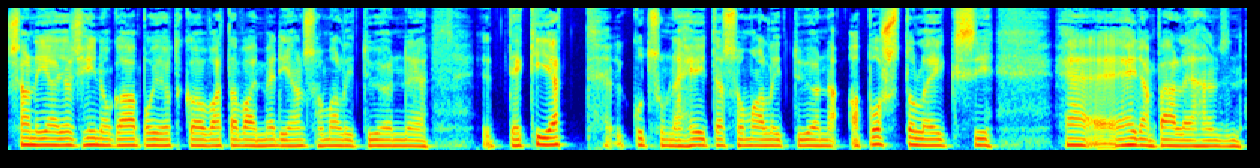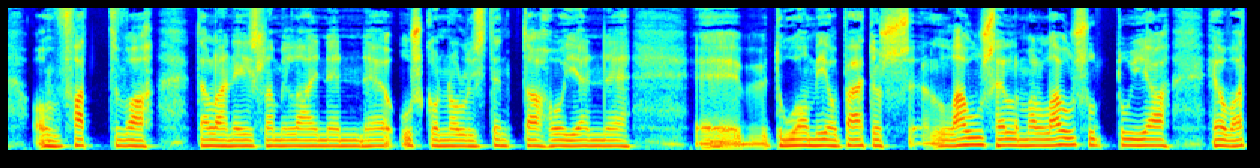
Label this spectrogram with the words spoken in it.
Shania ja Gino Gaapo, jotka ovat avainmedian somalityön tekijät. Kutsun heitä somalityön apostoleiksi. He, heidän päälleen on fatva, tällainen islamilainen uskonnollisten tahojen tuomiopäätöslauselma lausuttu ja he ovat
